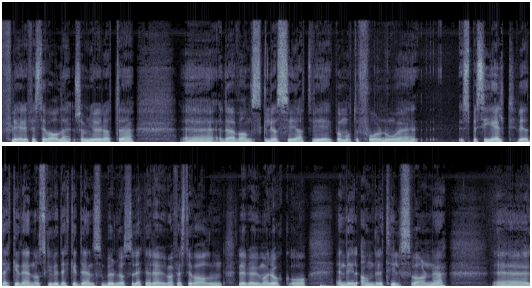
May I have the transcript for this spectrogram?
flere festivaler, som gjør at uh, det er vanskelig å si at vi på en måte får noe spesielt ved å dekke den. Og skulle vi dekke den, så burde vi også dekke Raumafestivalen Rauma Rock og en del andre tilsvarende eh,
